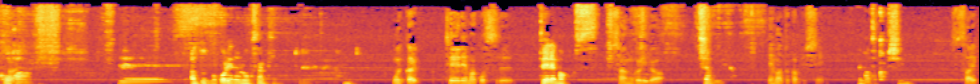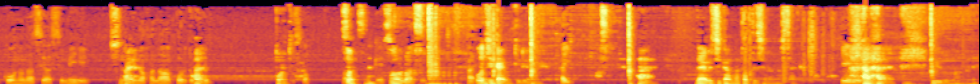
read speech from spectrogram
後半、えー、あと残りの6作品を取り上げたいな。もう一回、テーレマコス、テーレマコス、シャングリラ、シャングリエマとカピシン、ラ、エマトカプシン、最高の夏休み、忍びの花、ポルトガル、はいポルトですか？そうですねその6作はい。を次回を取り上げはい。ますので、はい。だいぶ時間が経ってしまいましたけど、いえいえはい。ユーロ漫画ね、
